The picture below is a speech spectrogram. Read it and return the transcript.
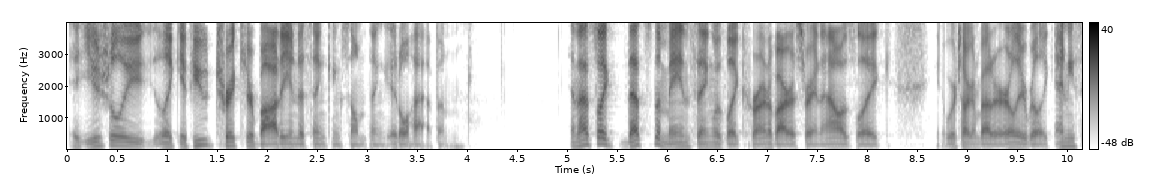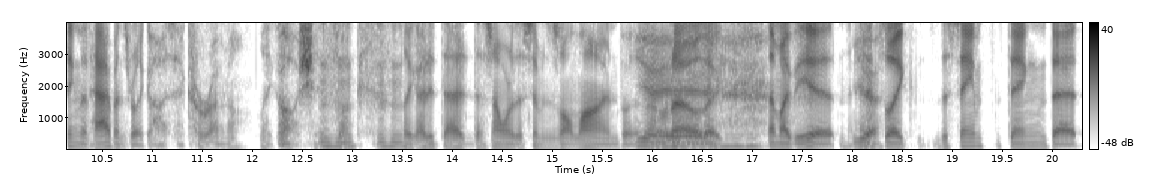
it usually like if you trick your body into thinking something, it'll happen. And that's like that's the main thing with like coronavirus right now is like you know, we were talking about it earlier, but like anything that happens, we're like, oh, is that corona? Like, oh shit, fuck. Like I did that. That's not one of the symptoms online, but Yeah, I don't yeah, know. yeah, Like that might be it. And it's like the same thing that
